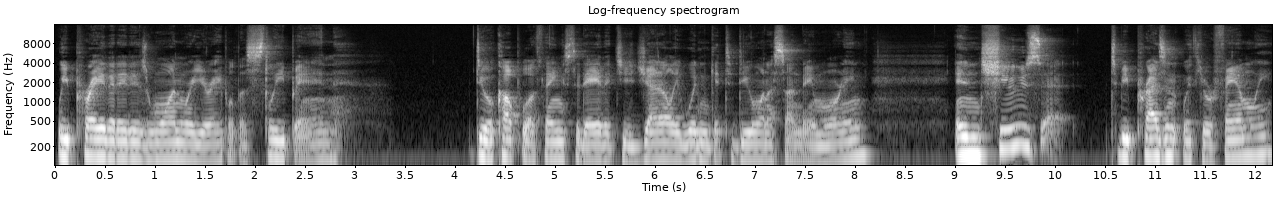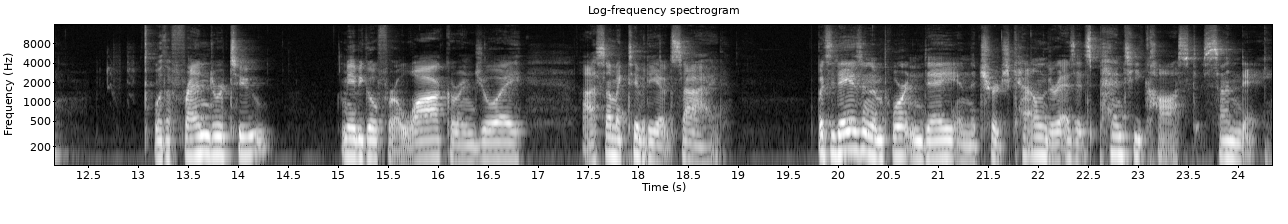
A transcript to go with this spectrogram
we pray that it is one where you're able to sleep in, do a couple of things today that you generally wouldn't get to do on a Sunday morning, and choose to be present with your family, with a friend or two, maybe go for a walk or enjoy uh, some activity outside. But today is an important day in the church calendar as it's Pentecost Sunday.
